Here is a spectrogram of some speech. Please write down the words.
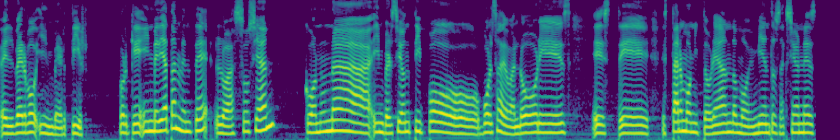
el verbo invertir, porque inmediatamente lo asocian con una inversión tipo bolsa de valores, este, estar monitoreando movimientos, acciones,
